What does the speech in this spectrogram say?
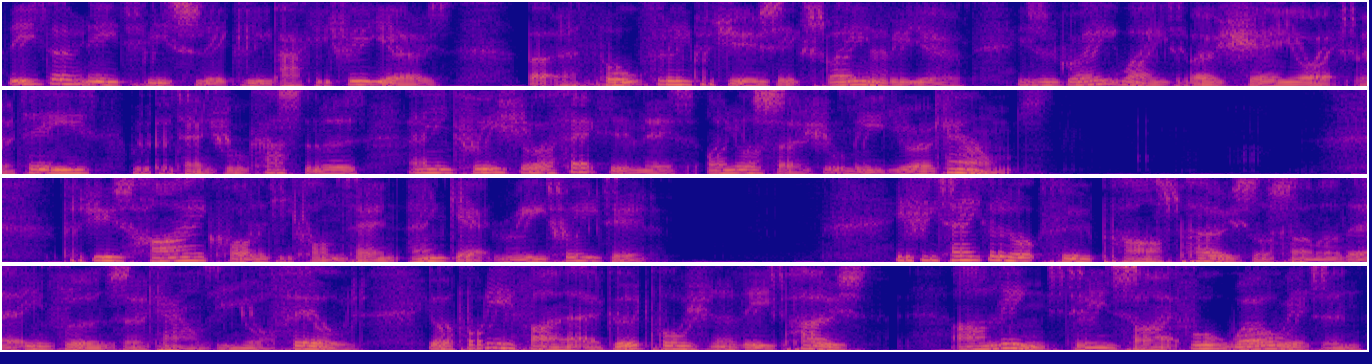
These don't need to be slickly packaged videos, but a thoughtfully produced explainer video is a great way to both share your expertise with potential customers and increase your effectiveness on your social media accounts. Produce high quality content and get retweeted. If you take a look through past posts of some of their influencer accounts in your field, you'll probably find that a good portion of these posts are linked to insightful, well-written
